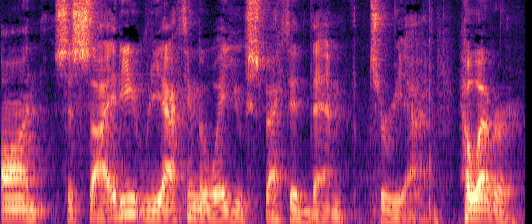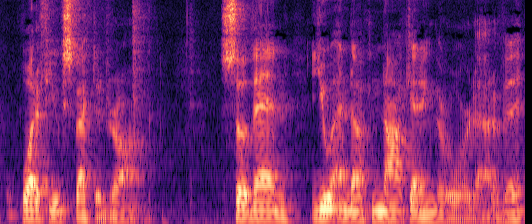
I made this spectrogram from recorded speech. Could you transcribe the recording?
on society reacting the way you expected them to react however what if you expected wrong so then you end up not getting the reward out of it.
